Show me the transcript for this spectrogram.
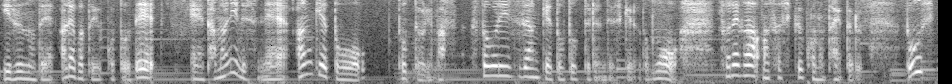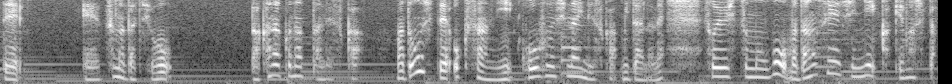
いるのであればということで、えーたまにですねアンケートを取っておりますストーリーズでアンケートを取ってるんですけれどもそれがまさしくこのタイトル「どうして、えー妻たちを抱かなくなったんですか?」まあ、どうして奥さんに興奮しないんですか？みたいなね。そういう質問を、まあ、男性陣にかけました。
